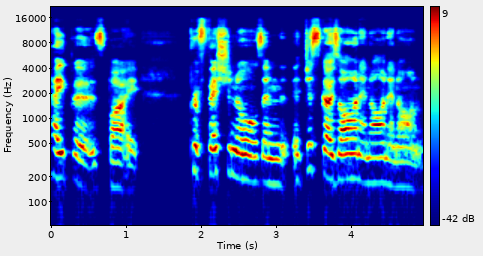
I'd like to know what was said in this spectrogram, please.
papers, by professionals, and it just goes on and on and on.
